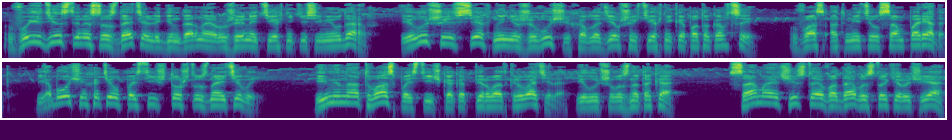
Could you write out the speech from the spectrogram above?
Вы единственный создатель легендарной оружейной техники семи ударов и лучший из всех ныне живущих, овладевших техникой потоковцы. Вас отметил сам порядок. Я бы очень хотел постичь то, что знаете вы. Именно от вас постичь, как от первооткрывателя и лучшего знатока. Самая чистая вода в истоке ручья,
